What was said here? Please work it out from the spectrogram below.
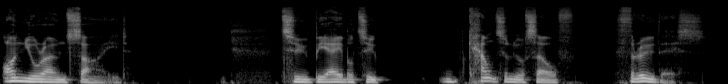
on your own side, to be able to counsel yourself through this.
